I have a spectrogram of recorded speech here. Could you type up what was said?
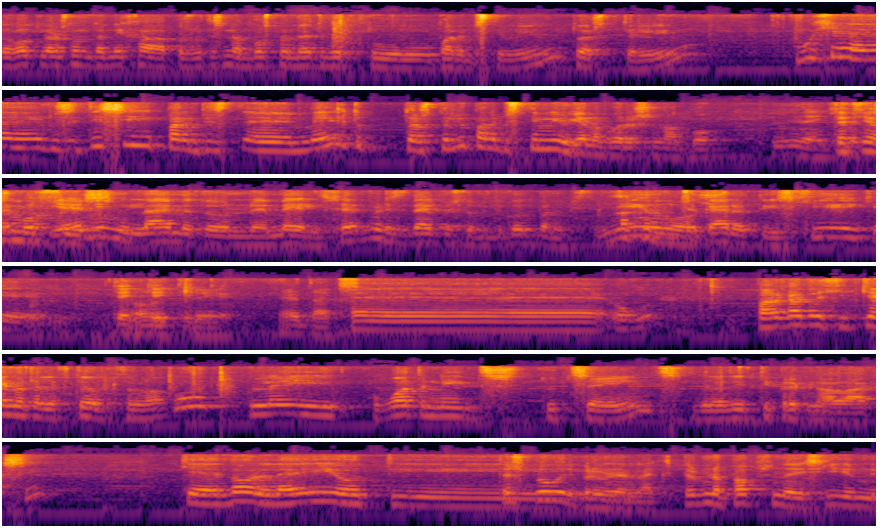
εγώ τουλάχιστον όταν είχα προσπαθήσει να μπω στο network του πανεπιστημίου, του Αριστοτελείου, μου είχε ζητήσει πανεπισ- ε, mail του, του Αριστοτελείου Πανεπιστημίου για να μπορέσω να μπω. Ναι, και Τέτοιας μετά μορφής. Πηγαίνει, μιλάει με τον ε, mail server, ζητάει πιστοποιητικό του πανεπιστημίου, Ακριβώς. τσεκάρει ότι ισχύει και... και, και, Οκ, και, και. εντάξει. Ε, ο- Παρακάτω έχει και ένα τελευταίο που θέλω να πω που λέει What needs to change, δηλαδή τι πρέπει να αλλάξει. Και εδώ λέει ότι... Θα σου πω εγώ τι πρέπει να αλλάξει. Πρέπει να πάψουν να ισχύουν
